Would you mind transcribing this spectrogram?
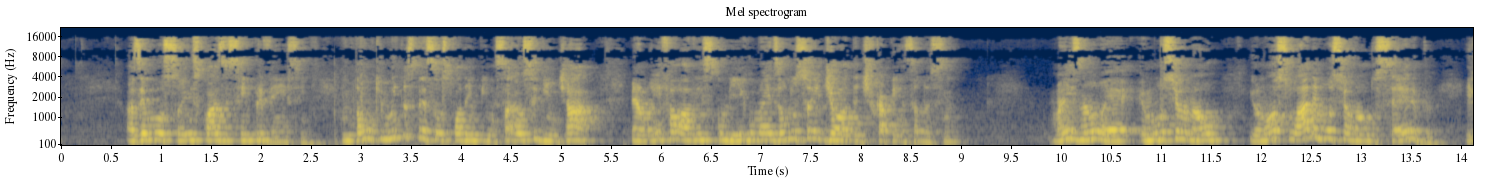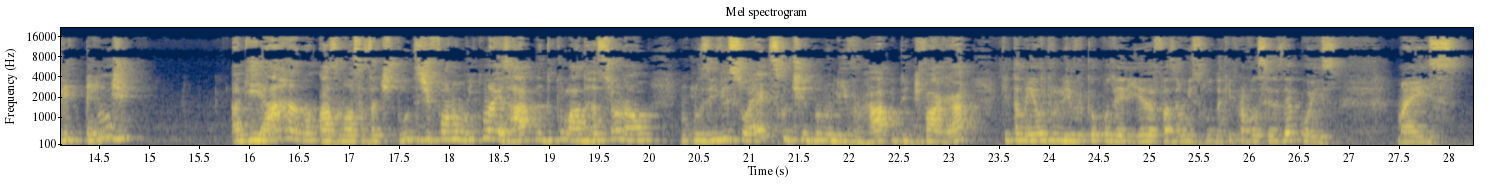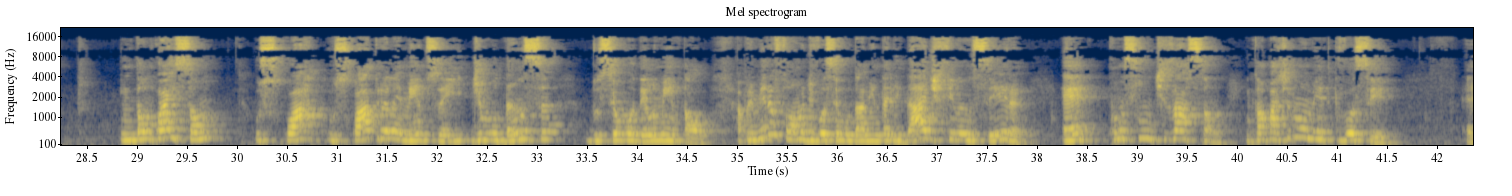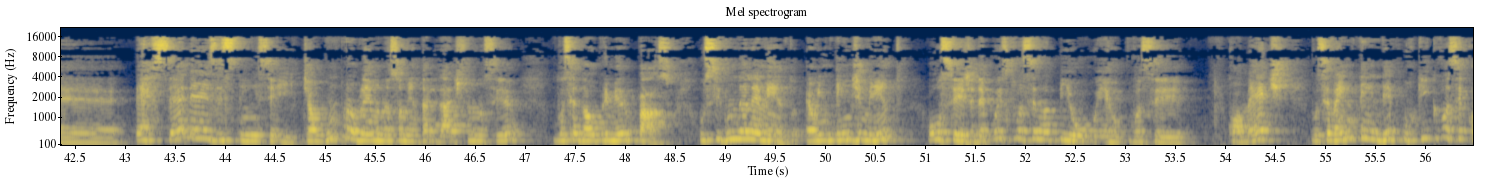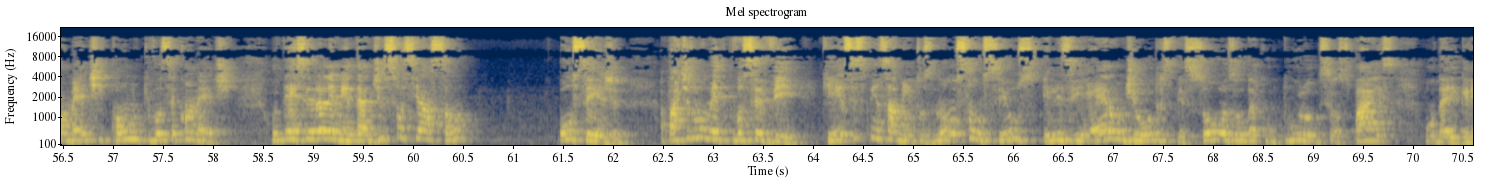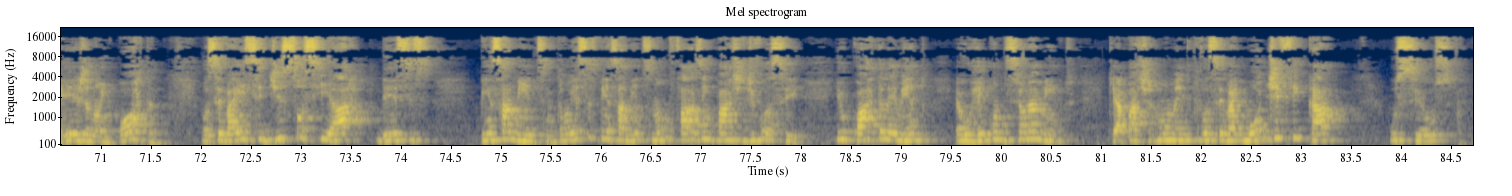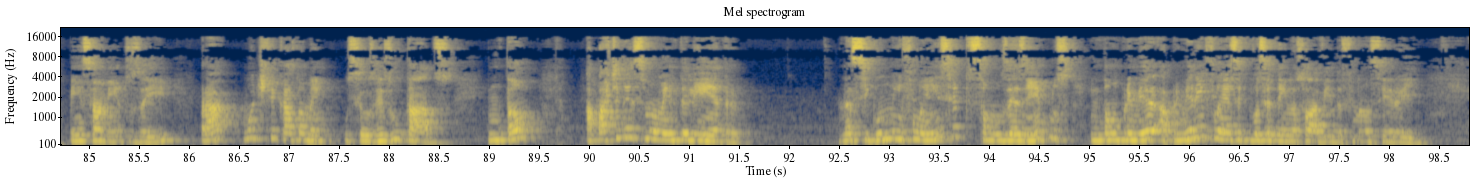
as emoções quase sempre vencem. Então, o que muitas pessoas podem pensar é o seguinte: ah, minha mãe falava isso comigo, mas eu não sou idiota de ficar pensando assim. Mas não, é emocional. E o nosso lado emocional do cérebro, ele tende a guiar as nossas atitudes de forma muito mais rápida do que o lado racional. Inclusive, isso é discutido no livro Rápido e Devagar, que também é outro livro que eu poderia fazer um estudo aqui para vocês depois. Mas, então, quais são os quatro, os quatro elementos aí de mudança do seu modelo mental? A primeira forma de você mudar a mentalidade financeira é conscientização. Então, a partir do momento que você é, percebe a existência aí de algum problema na sua mentalidade financeira, você dá o primeiro passo. O segundo elemento é o entendimento, ou seja, depois que você mapeou o erro que você comete, você vai entender por que, que você comete e como que você comete. O terceiro elemento é a dissociação, ou seja, a partir do momento que você vê que esses pensamentos não são seus, eles vieram de outras pessoas, ou da cultura, ou dos seus pais, ou da igreja, não importa, você vai se dissociar desses pensamentos. Então, esses pensamentos não fazem parte de você. E o quarto elemento é o recondicionamento, que é a partir do momento que você vai modificar os seus pensamentos aí para modificar também os seus resultados. Então, a partir desse momento ele entra na segunda influência, que são os exemplos. Então, a primeira influência que você tem na sua vida financeira aí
